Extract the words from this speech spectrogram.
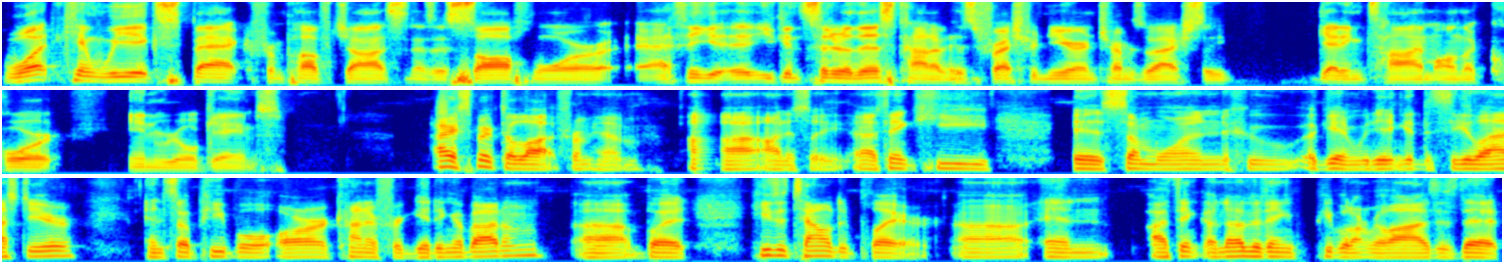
what can we expect from Puff Johnson as a sophomore? I think you consider this kind of his freshman year in terms of actually getting time on the court in real games. I expect a lot from him, uh, honestly. I think he is someone who, again, we didn't get to see last year. And so people are kind of forgetting about him. Uh, but he's a talented player. Uh, and I think another thing people don't realize is that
